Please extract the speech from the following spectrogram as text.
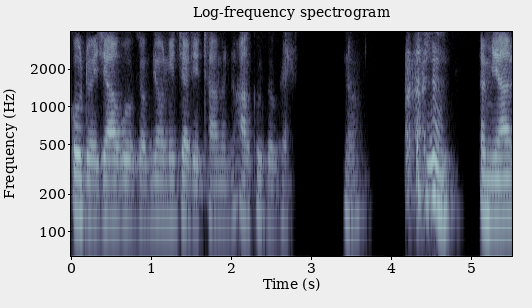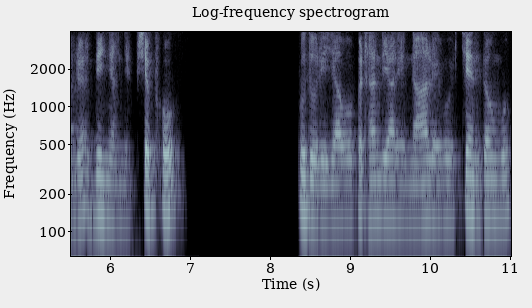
ကိုယ်တွေရဖို့ဆိုမျောလင်းချက်တွေထားမယ်နော်အကုသိုလ်ပဲနော်အများအတွက်အသိဉာဏ်တွေဖြစ်ဖို့ကုသိုလ်တွေရဖို့ပဋ္ဌာန်းတရားတွေနားလည်ဖို့ကျင့်သုံးဖို့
